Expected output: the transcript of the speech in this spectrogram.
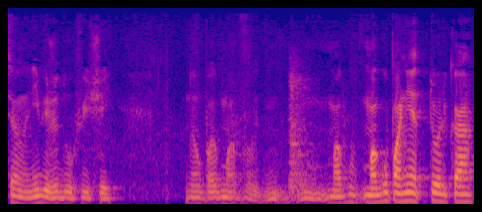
все равно не вижу двух вещей. Но могу, могу понять только,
